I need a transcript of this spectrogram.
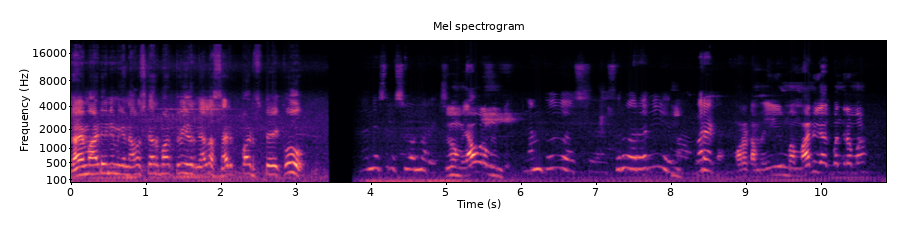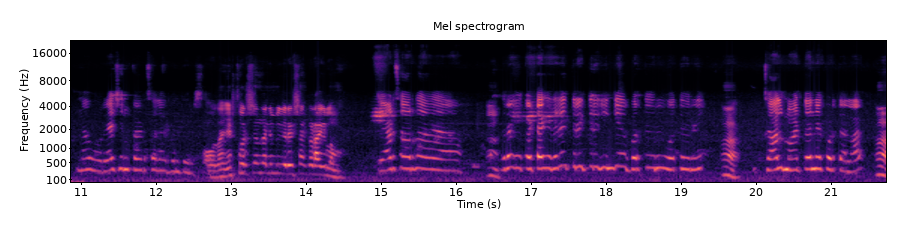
ದಯಮಾಡಿ ನಿಮಗೆ ನಮಸ್ಕಾರ ಮಾಡ್ತೀವಿ ಇದನ್ನೆಲ್ಲ ಸರಿಪಡಿಸ್ಬೇಕು. ನನ್ನ ಹೆಸರು ಶಿವಮ್ಮ ರೀ. ಶಿವಮ್ಮ ಯಾವ ಊರಮ್ಮ ನಿಮ್ದು? ನಮ್ದು ಸುರುವರ ರೀ ಮರಾಠ. ಮಾರಾಟಮ್ಮ ಈ ಯಾಕೆ ಬಂದಿರಮ್ಮ? ನಾವು ರೇಷನ್ ಕಾರ್ಡ್ ಸಲ ಬಂದಿವ್ರಿ ಸರ್. ಹೌದಾ ಎಷ್ಟು ವರ್ಷದಿಂದ ನಿಮಗೆ ರೇಷನ್ ಕಾರ್ಡ್ ಆಗಿಲ್ಲಮ್ಮ? ಎರಡ್ ಸಾವಿರದ ಹ್ಮ್. ಕಟ್ ಕಟ್ಟಾಗಿದ್ರಿ ತಿರುಗಿ ತಿರುಗಿ ಹಿಂಗೆ ಬರ್ತೀವ್ರಿ ಓದ್ತೀವ್ರಿ ಚಾಲ್ ಮಾಡ್ತಾನೆ ಕೊಡ್ತಲ್ಲ. ಹಾ.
